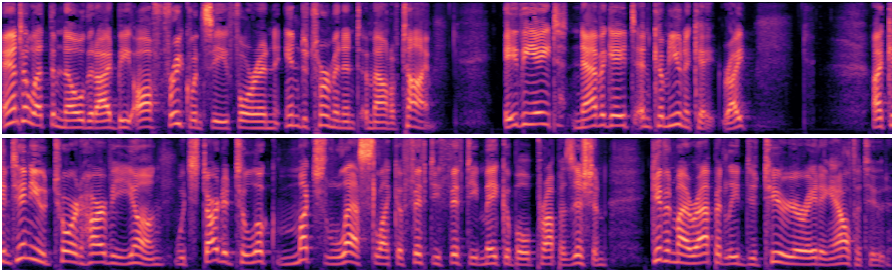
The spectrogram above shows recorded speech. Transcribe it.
and to let them know that I'd be off frequency for an indeterminate amount of time. Aviate, navigate, and communicate, right? I continued toward Harvey Young, which started to look much less like a 50 50 makeable proposition, given my rapidly deteriorating altitude.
